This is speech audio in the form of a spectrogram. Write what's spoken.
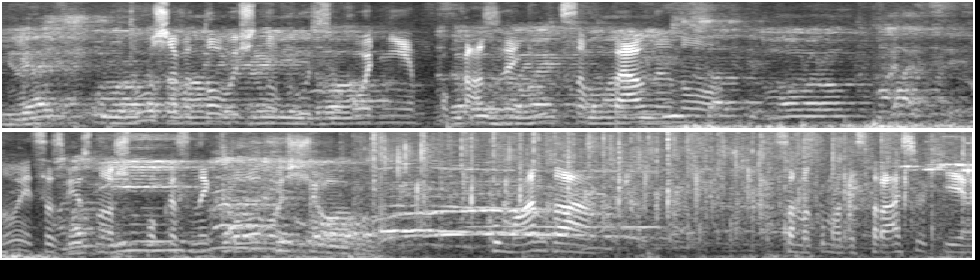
Дуже видовищну гру сьогодні показує Юкса впевнено. Ну і це, звісно ж, показник того, що команда, саме команда Старасівки,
